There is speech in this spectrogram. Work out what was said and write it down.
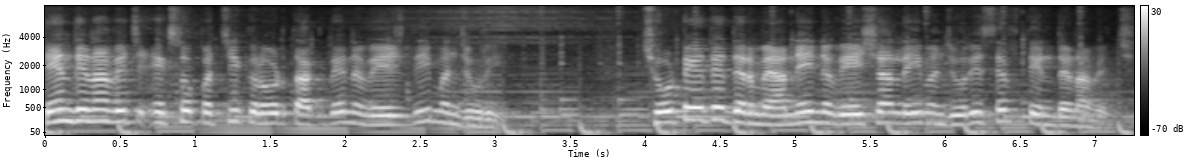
3 ਦਿਨਾਂ ਵਿੱਚ 125 ਕਰੋੜ ਤੱਕ ਦੇ ਨਿਵੇਸ਼ ਦੀ ਮਨਜ਼ੂਰੀ। ਛੋਟੇ ਤੇ ਦਰਮਿਆਨੇ ਨਿਵੇਸ਼ਾਂ ਲਈ ਮਨਜ਼ੂਰੀ ਸਿਰਫ 3 ਦਿਨਾਂ ਵਿੱਚ।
